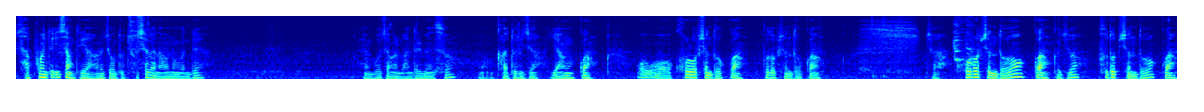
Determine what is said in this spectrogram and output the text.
4포인트 이상 돼야 어느 정도 추세가 나오는 건데 행보장을 만들면서 어, 가두리장 양꽝 어, 콜 옵션도 꽝, 풋 옵션도 꽝. 자, 콜 옵션도 꽝, 그죠? 풋 옵션도 꽝.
